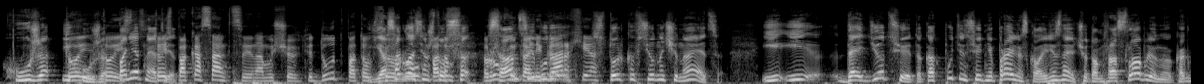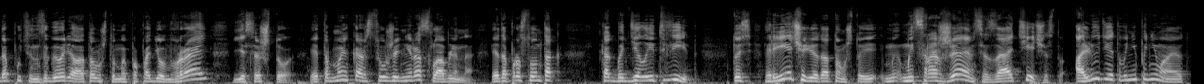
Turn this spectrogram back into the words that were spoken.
хуже и То, хуже. то есть, Понятный то ответ? есть пока санкции нам еще ведут, потом Я согласен, ру- что потом са- санкции олигархи. будут, столько все начинается. И, и дойдет все это, как Путин сегодня правильно сказал, я не знаю, что там расслаблено, когда Путин заговорил о том, что мы попадем в рай, если что, это, мне кажется, уже не расслаблено. Это просто он так как бы делает вид. То есть речь идет о том, что мы, мы сражаемся за Отечество, а люди этого не понимают.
